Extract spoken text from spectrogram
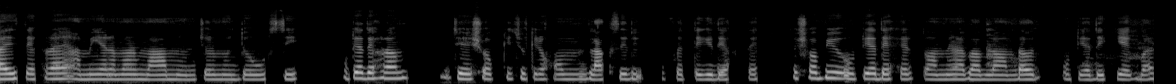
গাইজ দেখলাম আমি আর আমার মা মঞ্চের মধ্যে উঠছি। উঠে দেখলাম যে সব কিছু কীরকম লাগছিল উপর থেকে দেখতে। তো সবই উঠিয়ে দেখে, তো আমরা ভাবলাম আমরাও উঠিয়ে দেখি একবার।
